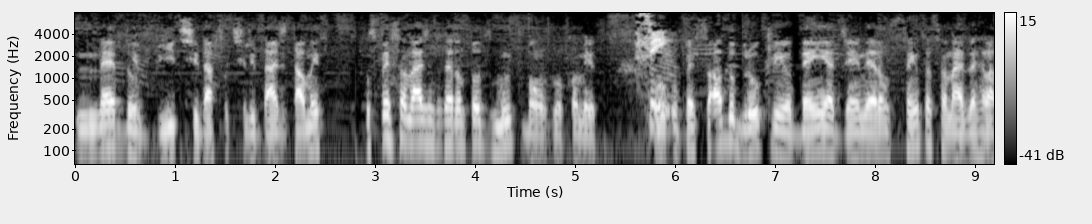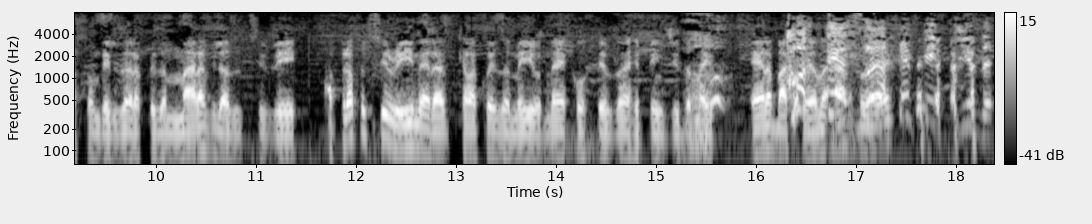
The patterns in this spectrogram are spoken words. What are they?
né, do beat, da futilidade e tal, mas os personagens eram todos muito bons no começo. Sim. O, o pessoal do Brooklyn, o Dan e a Jenny, eram sensacionais, a relação deles era coisa maravilhosa de se ver. A própria Serena era aquela coisa meio, né, cortesã arrependida, mas era bacana. A Cortesã Black, arrependida.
